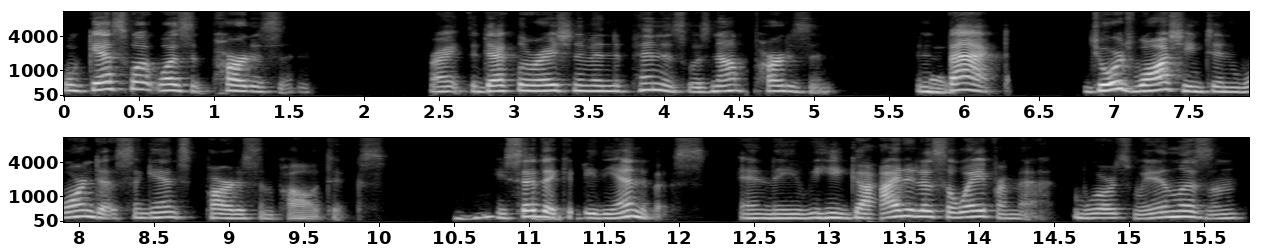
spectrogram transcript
Well, guess what wasn't partisan, right? The Declaration of Independence was not partisan. In right. fact, George Washington warned us against partisan politics. Mm-hmm. He said they could be the end of us and he, he guided us away from that. Of course, we didn't listen.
